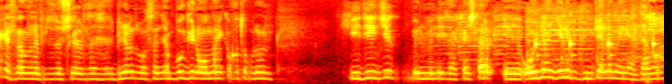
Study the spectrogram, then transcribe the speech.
Minecraft kanalına hepinize hoş geldiniz arkadaşlar. Benim adım Hasan. Bugün online kafa topunun 7. bölümündeyiz arkadaşlar. Ee, oyuna yeni bir güncelleme geldi ama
